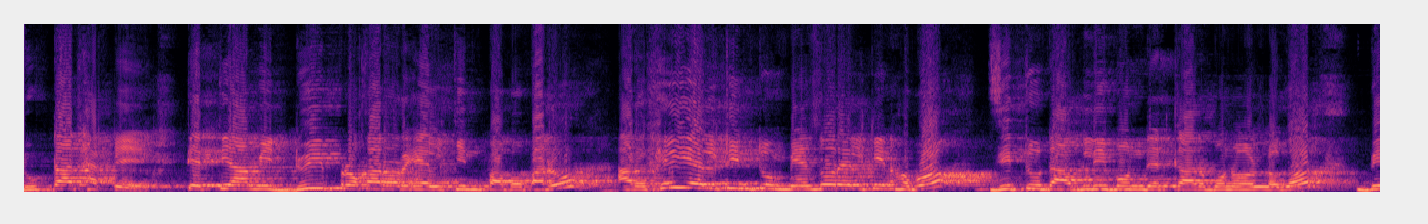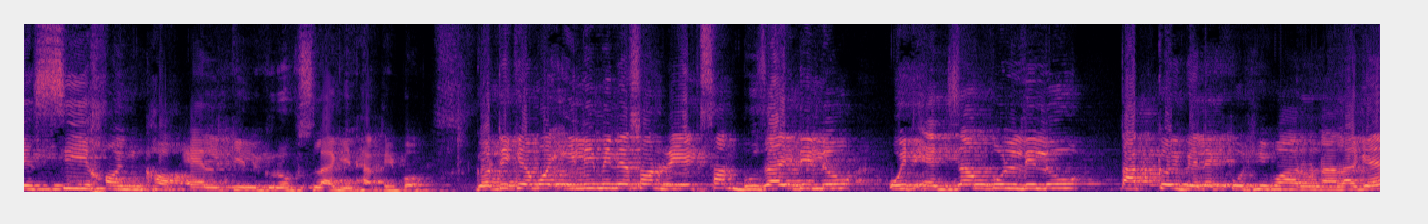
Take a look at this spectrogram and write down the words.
দুটা থাকে তেতিয়া আমি দুই প্ৰকাৰৰ এলকিন পাব পাৰোঁ। আৰু সেই এলকিনটো মেজৰ এলকিন হ'ব যিটো ডাবলি বণ্ডেড কাৰ্বনৰ লগত বেছি সংখ্যক এলকিল গ্ৰুপছ লাগি থাকিব। গতিকে মই ইলিমিনেশ্যন ৰিয়েকশ্যন বুজাই দিলোঁ উইথ এক্সাম্পল দিলোঁ তাতকৈ বেলেগ পঢ়িব আৰু নালাগে।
